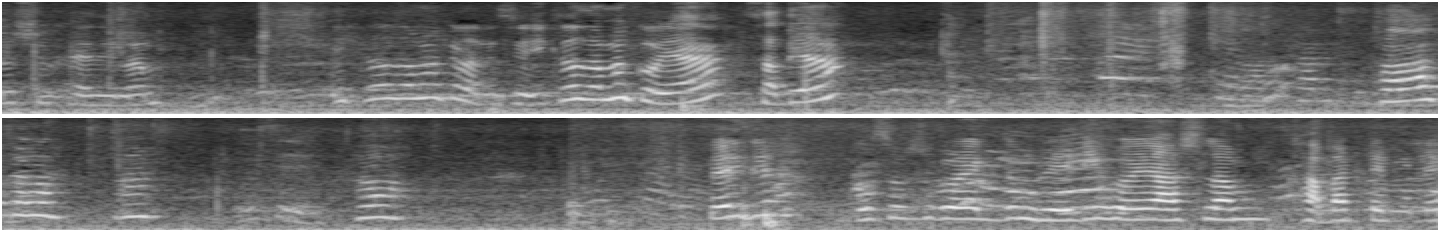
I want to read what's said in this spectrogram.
কাগজটা শুকাই দিলাম। ইকরা জামা কেন দিছে? ইকরা জামা কই হ্যাঁ? সাদিয়া? হ্যাঁ চলো। হ্যাঁ এই যে গোসল করে একদম রেডি হয়ে আসলাম খাবার টেবিলে।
